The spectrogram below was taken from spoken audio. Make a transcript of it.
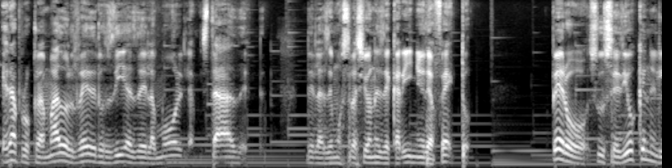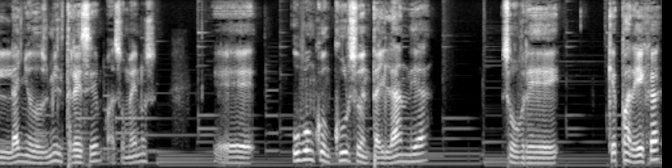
era proclamado el rey de los días del amor y la amistad, de, las demostraciones de cariño y de afecto. Pero sucedió que en el año 2013, más o menos, eh, hubo un concurso en Tailandia sobre qué pareja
